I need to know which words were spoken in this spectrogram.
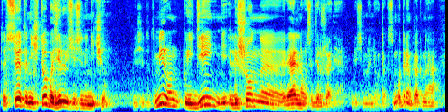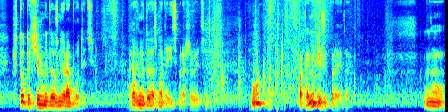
То есть все это ничто, базирующееся на ничем. То есть этот мир, он, по идее, лишен э, реального содержания. Если мы на него так смотрим, как на что-то, чем мы должны работать. А как мне тогда смотреть, спрашивается. Ну, пока не пишет про это. Вот.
